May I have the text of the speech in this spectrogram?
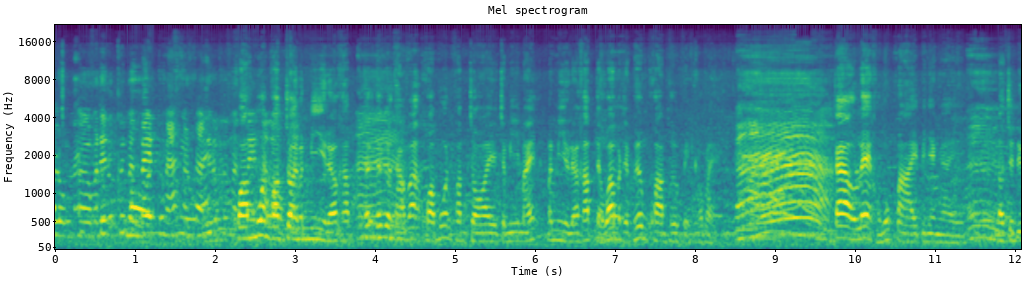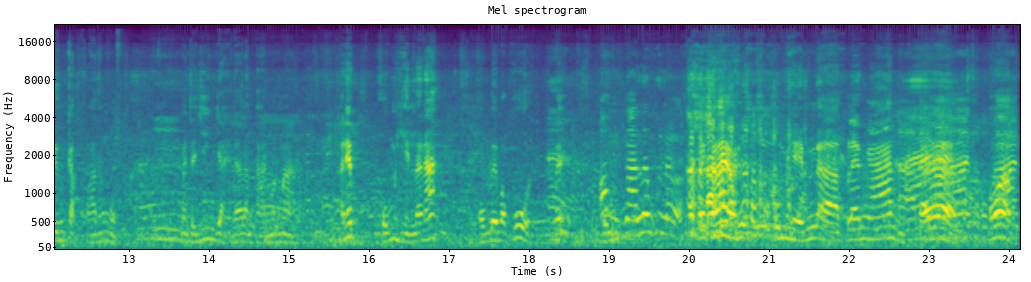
อารมณ์ไหมเออมันได้ลุกขึ้นมาเต้นไหมแฟนๆได้ลุกขึ้นมาเต้นความม่วนความจอยมันมีอยู่แล้วครับถ้าถ้าเกิดถามว่าความม่วนความจอยจะมีไหมมันมีอยู่แล้วครับ แต่ว่ามันจะเพิ่มความเพอร์เฟกเข้าไปอ่าก้าวแรกของลูกปลายเป็นยังไงเออเราจะดึงกลับมาทั้งหมด มันจะยิ่งใหญ่และอลังการมากๆ อันนี้ผมเห็นแล้วนะ ผมเลยมาพูดไม่เอ้างานเริ่มขึ้นแล้วเหรอ ไม่ใช่ ผมเห็นอ่าแปลนงานเอออ่าสุขเพราะว่าภาพ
